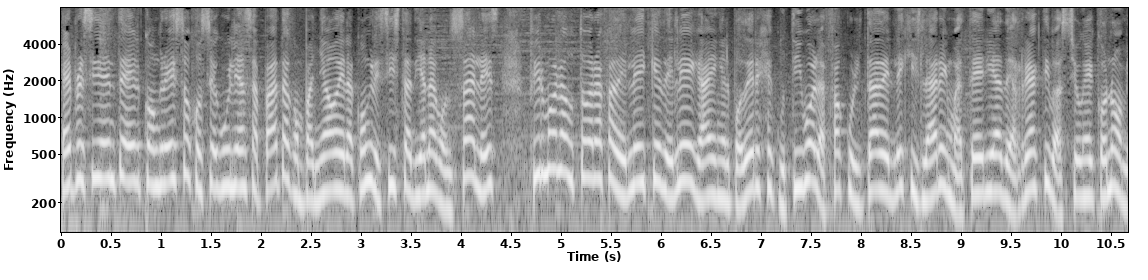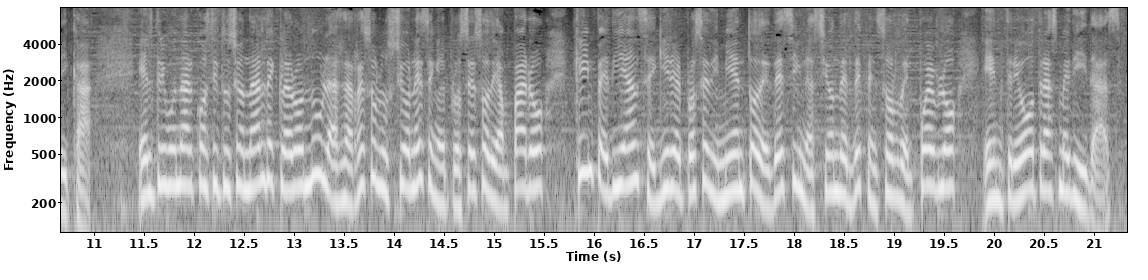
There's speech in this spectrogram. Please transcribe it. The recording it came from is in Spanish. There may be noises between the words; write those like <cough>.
El presidente del Congreso, José William Zapata, acompañado de la congresista Diana González, firmó la autógrafa de ley que delega en el Poder Ejecutivo la facultad de legislar en materia de reactivación económica. El Tribunal Constitucional declaró nulas las resoluciones en el proceso de amparo que impedían seguir el procedimiento de designación del defensor del pueblo, entre otras medidas.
